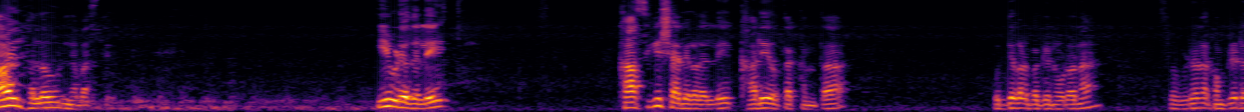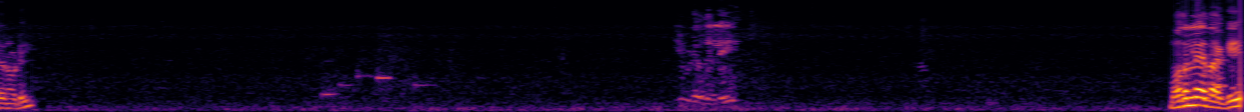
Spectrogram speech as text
ಹಾಯ್ ಹಲೋ ನಮಸ್ತೆ ಈ ವಿಡಿಯೋದಲ್ಲಿ ಖಾಸಗಿ ಶಾಲೆಗಳಲ್ಲಿ ಖಾಲಿ ಇರತಕ್ಕಂಥ ಹುದ್ದೆಗಳ ಬಗ್ಗೆ ನೋಡೋಣ. ಸೊ ವಿಡಿಯೋನ ಕಂಪ್ಲೀಟ್ ನೋಡಿ. ಈ ವಿಡಿಯೋದಲ್ಲಿ ಮೊದಲನೇದಾಗಿ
